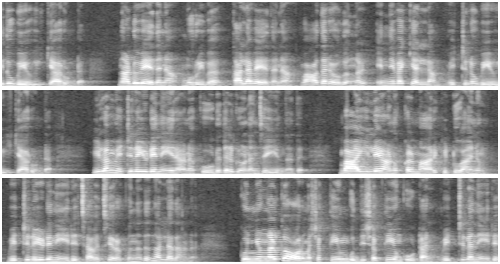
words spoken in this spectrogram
ഇത് ഉപയോഗിക്കാറുണ്ട്. നടുവേദന മുറിവ് തലവേദന വാതരോഗങ്ങൾ എന്നിവയ്ക്കെല്ലാം വെറ്റില ഉപയോഗിക്കാറുണ്ട്. ഇളം വെറ്റിലയുടെ നീരാണ് കൂടുതൽ ഗുണം ചെയ്യുന്നത്. വായിലെ അണുക്കൾ മാറിക്കിട്ടുവാനും വെറ്റിലയുടെ നീര് ചവച്ചിറക്കുന്നത് നല്ലതാണ്. കുഞ്ഞുങ്ങൾക്ക് ഓർമ്മശക്തിയും ബുദ്ധിശക്തിയും കൂട്ടാൻ വെറ്റില നീര്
